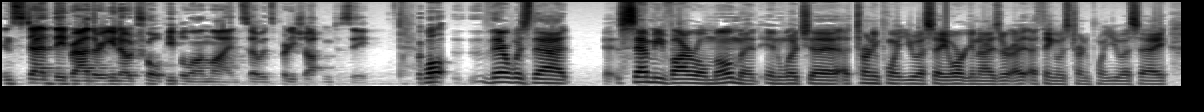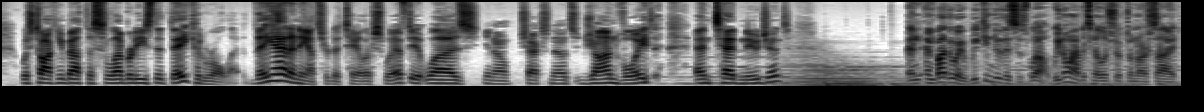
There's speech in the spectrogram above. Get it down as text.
Instead, they'd rather you know troll people online. So it's pretty shocking to see. well, there was that semi-viral moment in which a, a, Turning Point USA organizer, I, I, think it was Turning Point USA, was talking about the celebrities that they could roll out. They had an answer to Taylor Swift. It was, you know, checks notes, Jon Voight and Ted Nugent. And and by the way, we can do this as well. We don't have a Taylor Swift on our side,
